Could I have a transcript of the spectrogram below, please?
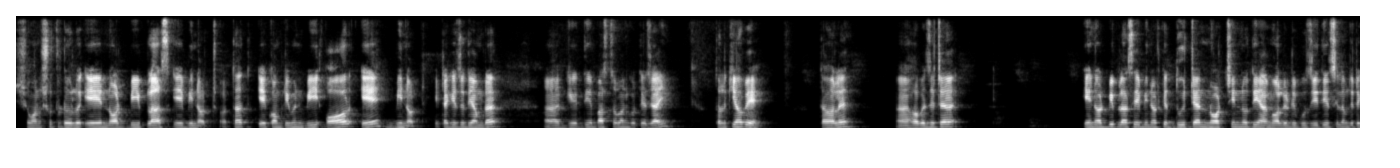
সমান, সূত্রটা হলো A not B plus A B not অর্থাৎ A complement B or A B not এটাকে যদি আমরা গেট দিয়ে বাস্তবায়ন করতে যাই, তাহলে কি হবে? তাহলে হবে যেটা A not B plus A B নটকে দুইটা নট চিহ্ন দিয়ে আমি অলরেডি বুঝিয়ে দিয়েছিলাম যেটা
